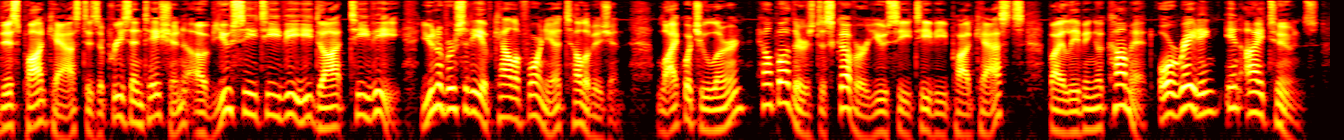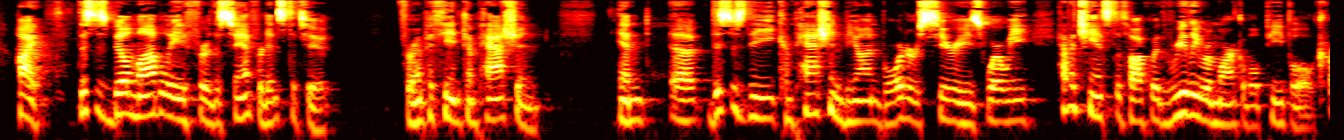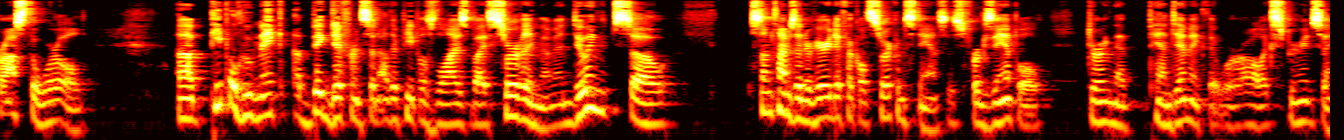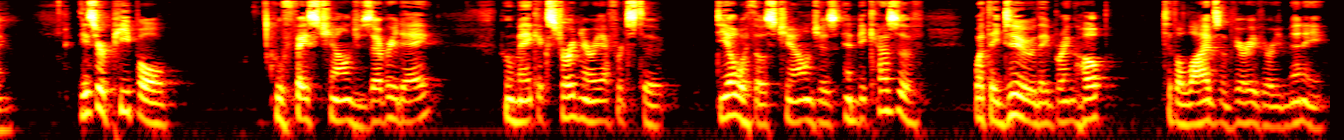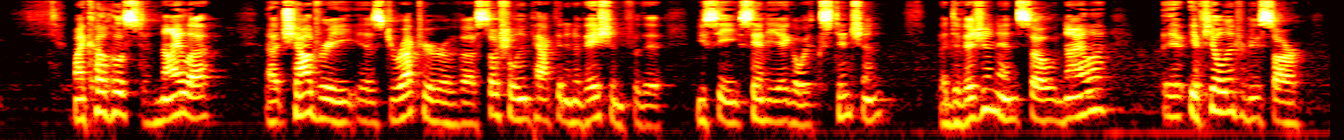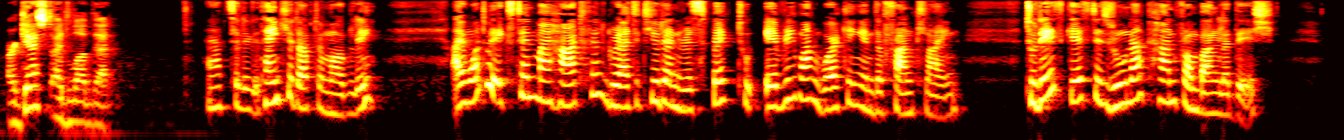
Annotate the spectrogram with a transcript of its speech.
This podcast is a presentation of UCTV.tv, University of California Television. Like what you learn? Help others discover UCTV podcasts by leaving a comment or rating in iTunes. Hi, this is Bill Mobley for the Sanford Institute for Empathy and Compassion. And uh, this is the Compassion Beyond Borders series where we have a chance to talk with really remarkable people across the world uh, people who make a big difference in other people's lives by serving them and doing so sometimes under very difficult circumstances. For example, during the pandemic that we're all experiencing. These are people who face challenges every day, who make extraordinary efforts to deal with those challenges. And because of what they do, they bring hope to the lives of very, very many. My co host, Naila uh, Chowdhury is Director of uh, Social Impact and Innovation for the UC San Diego Extension uh, Division. And so, Naila, if you'll introduce our, our guest, I'd love that. Absolutely. Thank you, Dr. Mobley. I want to extend my heartfelt gratitude and respect to everyone working in the front line. Today's guest is Runa Khan from Bangladesh.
